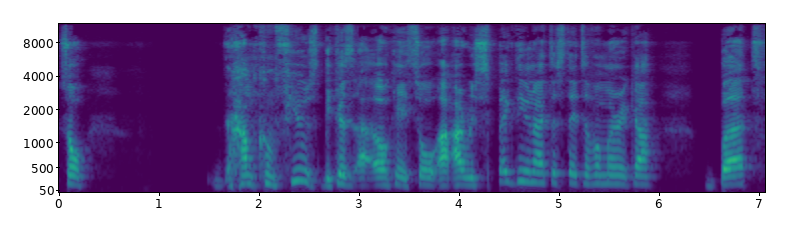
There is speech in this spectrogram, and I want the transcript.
so I'm confused because uh, okay, so I, I, respect the United States of America, but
